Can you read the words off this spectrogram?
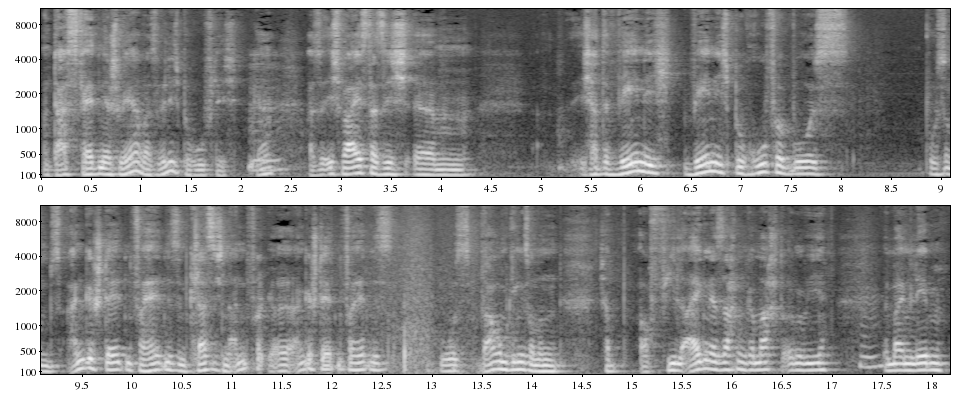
und das fällt mir schwer. Was will ich beruflich? Mhm. Also ich weiß, dass ich ähm, ich hatte wenig, wenig Berufe, wo es, wo es ums Angestelltenverhältnis, im klassischen Anf äh, Angestelltenverhältnis, wo es darum ging, sondern ich habe auch viel eigene Sachen gemacht irgendwie mhm. in meinem Leben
